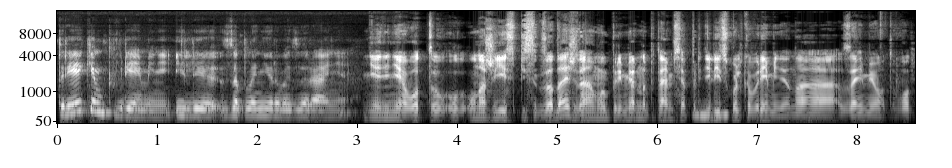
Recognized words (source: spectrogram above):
трекинг времени или запланировать заранее? Не-не-не, вот у нас же есть список задач, да, мы примерно пытаемся определить, сколько времени она займет. Вот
